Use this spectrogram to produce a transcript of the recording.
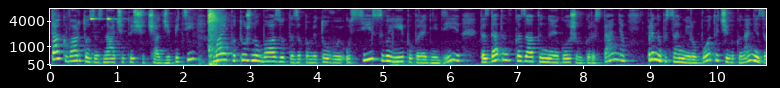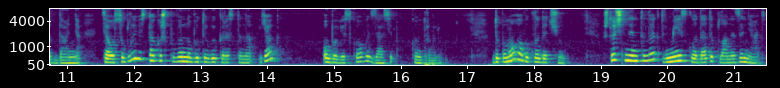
Так варто зазначити, що ChatGPT має потужну базу та запам'ятовує усі свої попередні дії та здатен вказати на його ж використання при написанні роботи чи виконанні завдання. Ця особливість також повинна бути використана як обов'язковий засіб контролю. Допомога викладачу. Штучний інтелект вміє складати плани занять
